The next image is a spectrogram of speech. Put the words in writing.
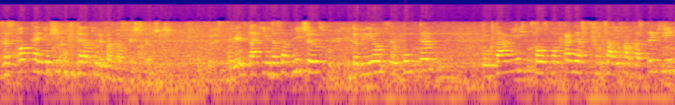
ze spotkań miłośników literatury fantastycznej. Więc takim zasadniczym i dominującym punktem, punktami są spotkania z twórcami fantastyki,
